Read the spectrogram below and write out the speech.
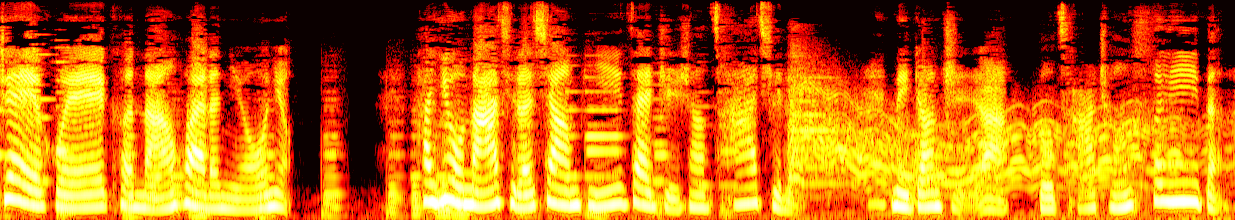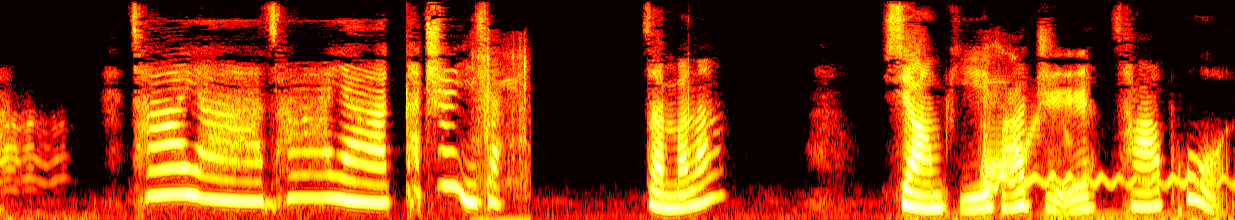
这回可难坏了牛牛，他又拿起了橡皮，在纸上擦起来。那张纸啊，都擦成黑的。擦呀擦呀，咔哧一下，怎么了？橡皮把纸擦破了。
